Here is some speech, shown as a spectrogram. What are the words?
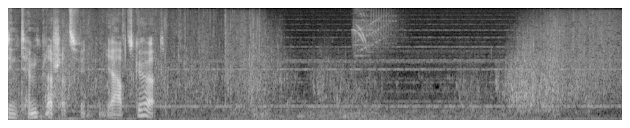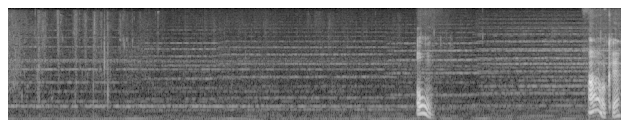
Den Templerschatz finden. Ihr habt's gehört. Oh. Ah, okay.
